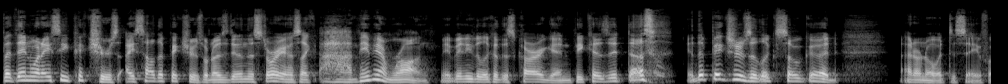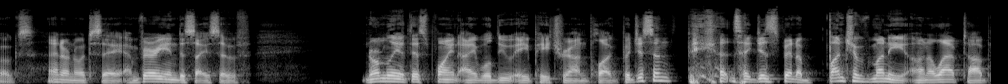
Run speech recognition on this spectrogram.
But then when I see pictures, I saw the pictures when I was doing the story. I was like, ah, maybe I'm wrong. Maybe I need to look at this car again because it does, in the pictures, it looks so good. I don't know what to say, folks. I don't know what to say. I'm very indecisive. Normally at this point, I will do a Patreon plug, but just in, because I just spent a bunch of money on a laptop,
